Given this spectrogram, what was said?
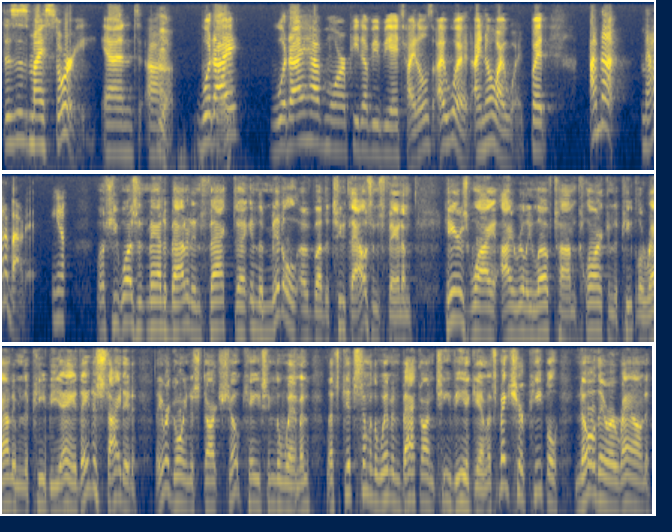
this is my story. And uh, yeah. would I would I have more PWBA titles? I would. I know I would, but I'm not mad about it. You know. Well, she wasn't mad about it. In fact, uh, in the middle of uh, the 2000s, Phantom, Here's why I really love Tom Clark and the people around him in the PBA. They decided they were going to start showcasing the women. Let's get some of the women back on TV again. Let's make sure people know they're around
